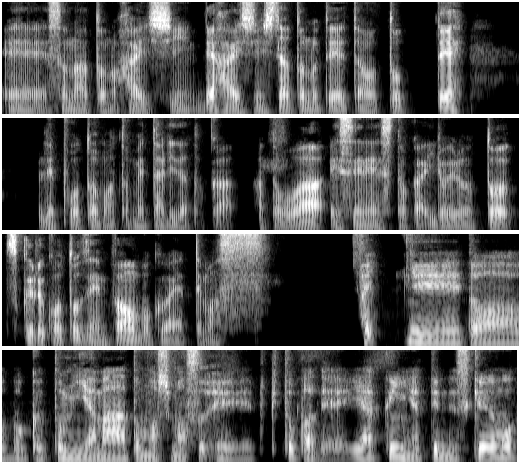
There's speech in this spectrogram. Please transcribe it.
えーその後の配信で配信した後のデータを取って、レポートをまとめたりだとか、あとは SNS とかいろいろと作ること全般を僕がやってます。はい。えっ、と、僕、富山と申します。えーと、ピトパで役員やってるんですけれども、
